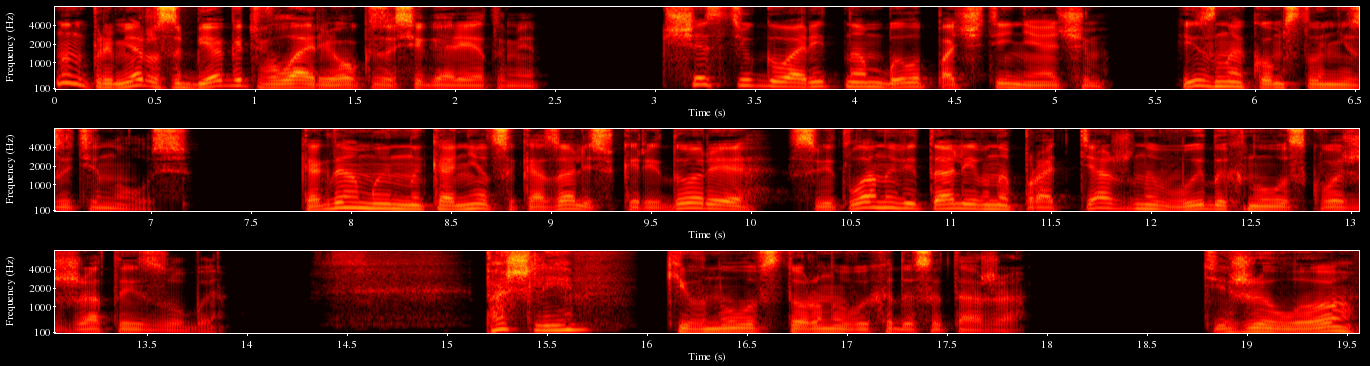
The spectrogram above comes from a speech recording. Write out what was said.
Ну, например, сбегать в ларек за сигаретами. К счастью, говорить нам было почти не о чем, и знакомство не затянулось. Когда мы, наконец, оказались в коридоре, Светлана Витальевна протяжно выдохнула сквозь сжатые зубы. «Пошли», — кивнула в сторону выхода с этажа. «Тяжело?»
